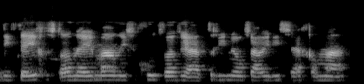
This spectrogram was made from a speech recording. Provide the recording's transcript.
die tegenstander helemaal niet zo goed was. Ja, 3-0 zou je niet zeggen. Maar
